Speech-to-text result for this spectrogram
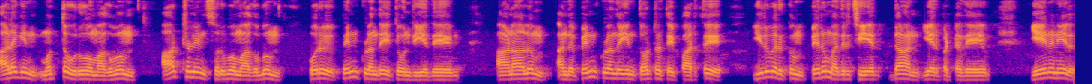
அழகின் மொத்த உருவமாகவும் ஆற்றலின் சொரூபமாகவும் ஒரு பெண் குழந்தை தோன்றியது. ஆனாலும் அந்த பெண் குழந்தையின் தோற்றத்தை பார்த்து இருவருக்கும் பெரும் அதிர்ச்சி தான் ஏற்பட்டது. ஏனெனில்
